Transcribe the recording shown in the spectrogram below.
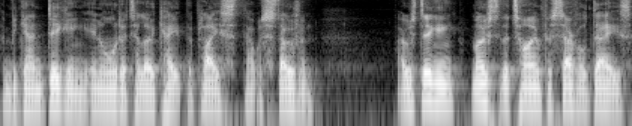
and began digging in order to locate the place that was stoven. I was digging most of the time for several days,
